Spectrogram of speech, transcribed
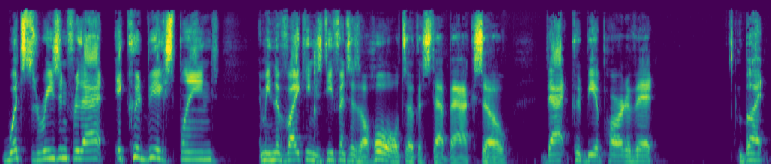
what's the reason for that? It could be explained. I mean, the Vikings defense as a whole took a step back, so that could be a part of it. But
